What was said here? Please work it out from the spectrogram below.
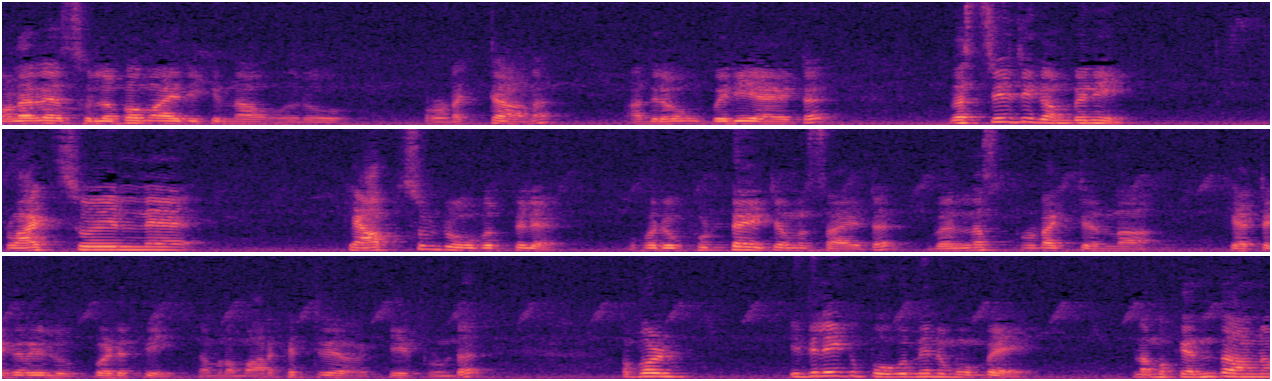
വളരെ സുലഭമായിരിക്കുന്ന ഒരു പ്രൊഡക്റ്റാണ്. അതിൽ ഉപരിയായിട്ട് വെസ്റ്റേജ് കമ്പനി ഫ്ലാക്സ് ഓയിലിനെ ക്യാപ്സുൾ രൂപത്തിൽ ഒരു ഫുഡ് ഐറ്റംസ് ആയിട്ട് വെൽനസ് പ്രൊഡക്റ്റ് എന്ന കാറ്റഗറിയിൽ ഉൾപ്പെടുത്തി നമ്മുടെ മാർക്കറ്റിൽ ഇറക്കിയിട്ടുണ്ട്. അപ്പോൾ ഇതിലേക്ക് പോകുന്നതിന് മുമ്പേ നമുക്ക് എന്താണ്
